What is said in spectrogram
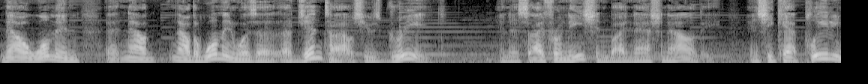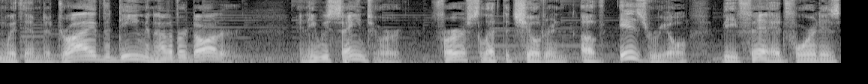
Now, a woman, uh, now, now the woman was a, a Gentile. She was Greek and a Syrophoenician by nationality. And she kept pleading with him to drive the demon out of her daughter. And he was saying to her, First, let the children of Israel be fed, for it is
